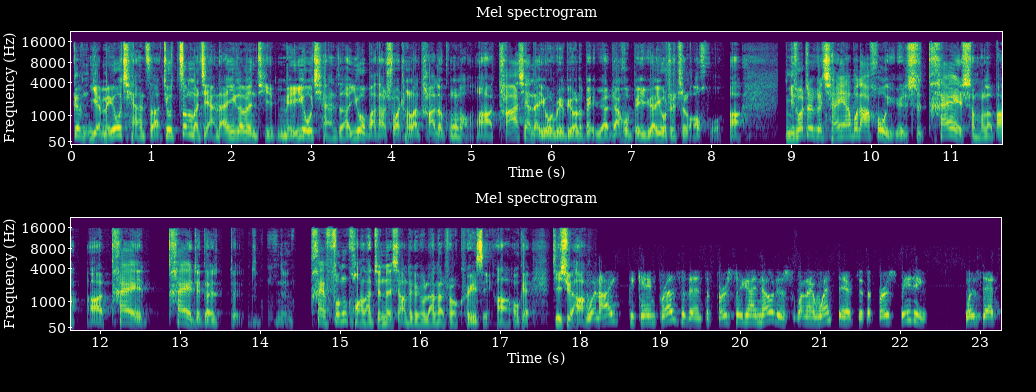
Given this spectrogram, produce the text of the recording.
跟也没有谴责，就这么简单一个问题，没有谴责，又把他说成了他的功劳啊。他现在又 rebuild 了北约，然后北约又是纸老虎啊。你说这个前言不搭后语是太什么了吧？啊，太太这个对。太疯狂了，真的像这个尤兰达说 crazy 啊。OK，继续啊。When I became president, the first thing I noticed when I went there to the first meeting was that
